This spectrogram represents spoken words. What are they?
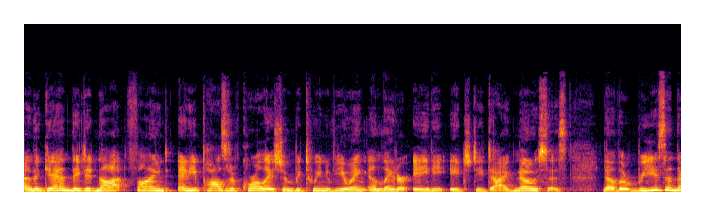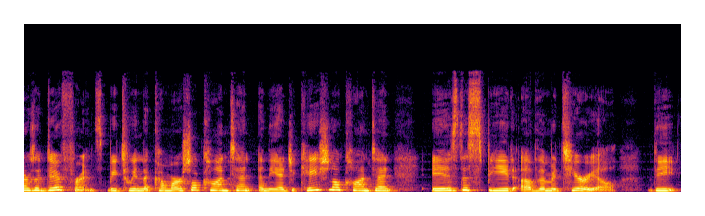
And again, they did not find any positive correlation between viewing and later ADHD diagnosis. Now, the reason there's a difference between the commercial content and the educational content is the speed of the material. The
